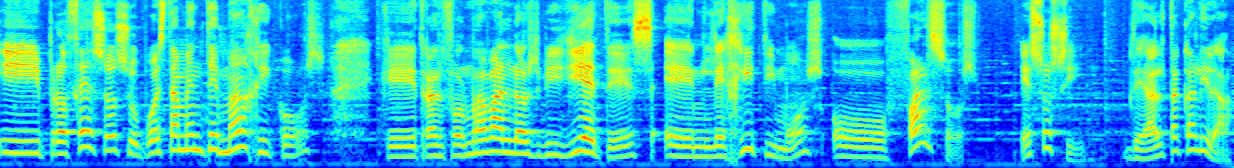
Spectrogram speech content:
y procesos supuestamente mágicos que transformaban los billetes en legítimos o falsos. Eso sí, de alta calidad.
